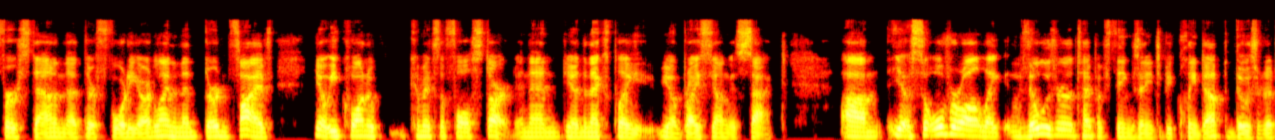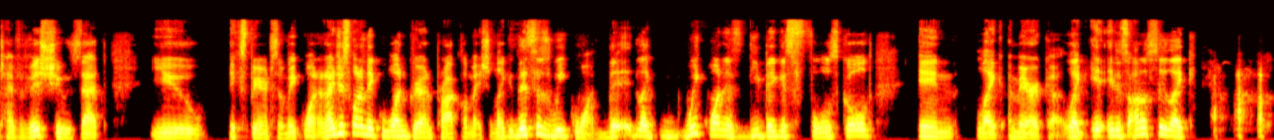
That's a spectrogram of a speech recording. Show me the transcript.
first down and at their 40 yard line, and then third and five you know, Ekwonu commits a false start, and then you know the next play, you know, Bryce Young is sacked. Um, you know, so overall, like those are the type of things that need to be cleaned up. Those are the type of issues that you experience in week one. And I just want to make one grand proclamation. Like this is week one. The, like week one is the biggest fool's gold in like America. Like it, it is honestly like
